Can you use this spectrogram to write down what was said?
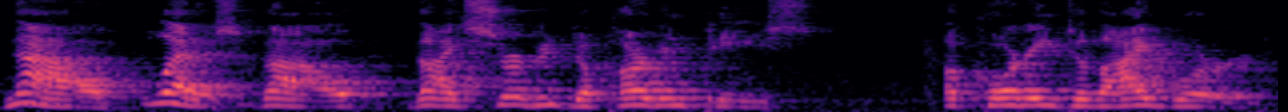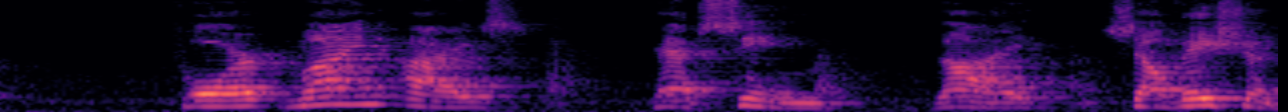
now lettest thou thy servant depart in peace according to thy word. For mine eyes have seen thy salvation,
